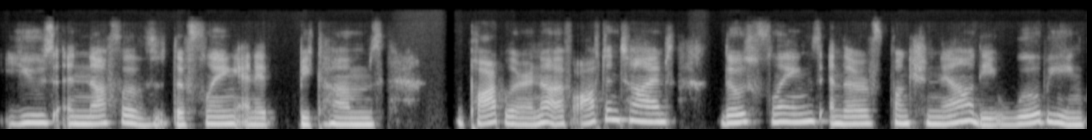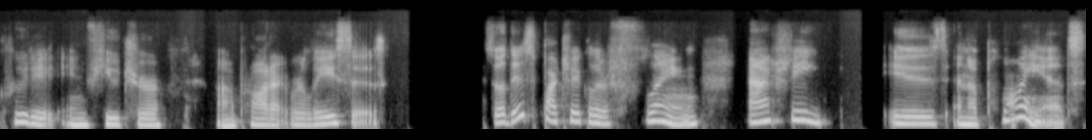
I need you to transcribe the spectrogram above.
use enough of the fling and it becomes popular enough, oftentimes those flings and their functionality will be included in future uh, product releases. So this particular fling actually is an appliance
